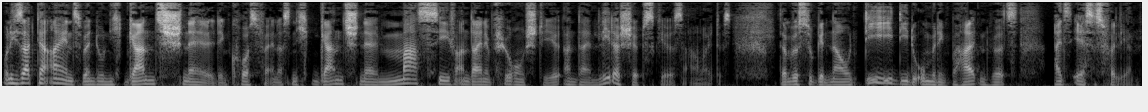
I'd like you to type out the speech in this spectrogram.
Und ich sag dir eins, wenn du nicht ganz schnell den Kurs veränderst, nicht ganz schnell massiv an deinem Führungsstil, an deinen Leadership Skills arbeitest, dann wirst du genau die, die du unbedingt behalten wirst, als erstes verlieren.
